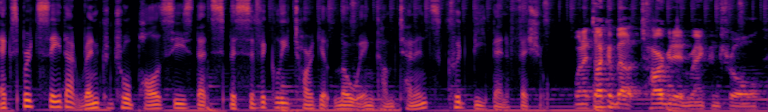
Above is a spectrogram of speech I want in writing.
Experts say that rent control policies that specifically target low income tenants could be beneficial. When I talk about targeted rent control,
